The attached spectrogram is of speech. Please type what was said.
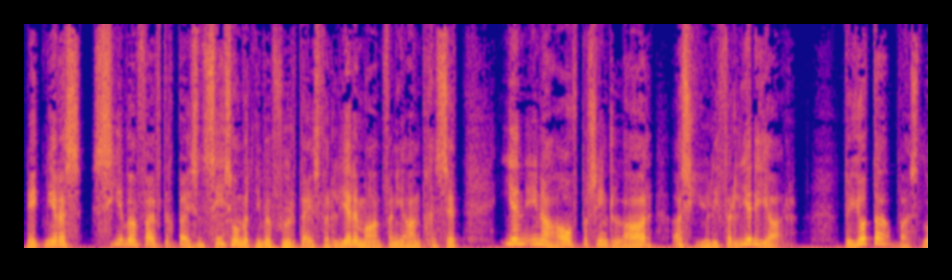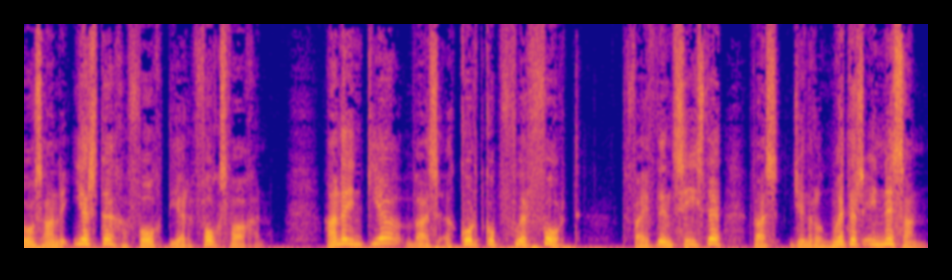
Net meer as 57600 nuwe voertuie is verlede maand van die hand gesit, 1.5% laer as Julie verlede jaar. Toyota was loshande eerste, gevolg deur Volkswagen. Hyundai en Kia was 'n kortkop voor Ford. Vyfde en sesde was General Motors en Nissan.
